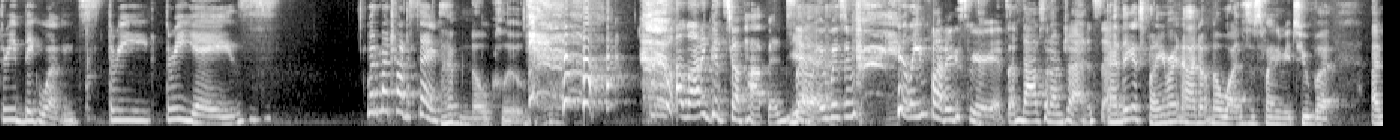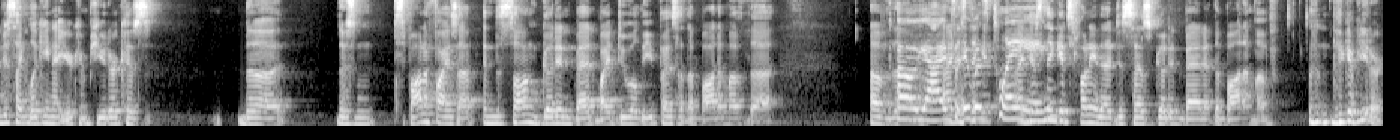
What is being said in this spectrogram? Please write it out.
Three big ones, three three yays. What am I trying to say? I have no clue. a lot of good stuff happened. So Yeah. it was a really fun experience, and that's what I'm trying to say. I think it's funny right now. I don't know why this is funny to me too, but I'm just like looking at your computer because the there's Spotify's up and the song "Good in Bed" by Dua Lipa is at the bottom of the of the. Oh, yeah, it think playing. I just think it's funny that it just says "Good in Bed" at the bottom of the computer.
